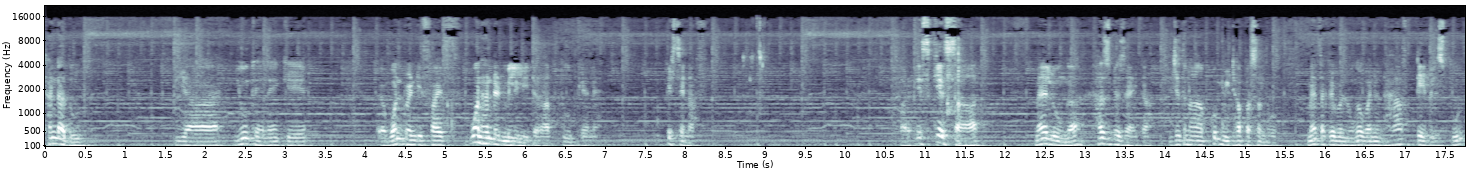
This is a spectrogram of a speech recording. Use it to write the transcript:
ठंडा दूध या यूँ कह लें कि 125 100 मिलीलीटर आप दूध कह लें इट्स इनफ और इसके साथ मैं लूँगा हसब जायका, जितना आपको मीठा पसंद हो। मैं तकरीबन लूँगा वन एंड हाफ़ टेबल स्पून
